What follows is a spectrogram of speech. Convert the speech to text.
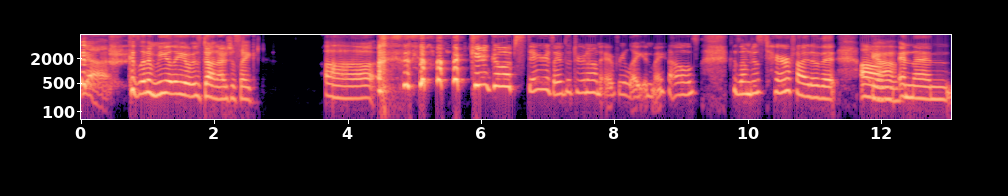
yeah because then immediately it was done i was just like uh i can't go upstairs i have to turn on every light in my house because i'm just terrified of it um Yeah. and then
